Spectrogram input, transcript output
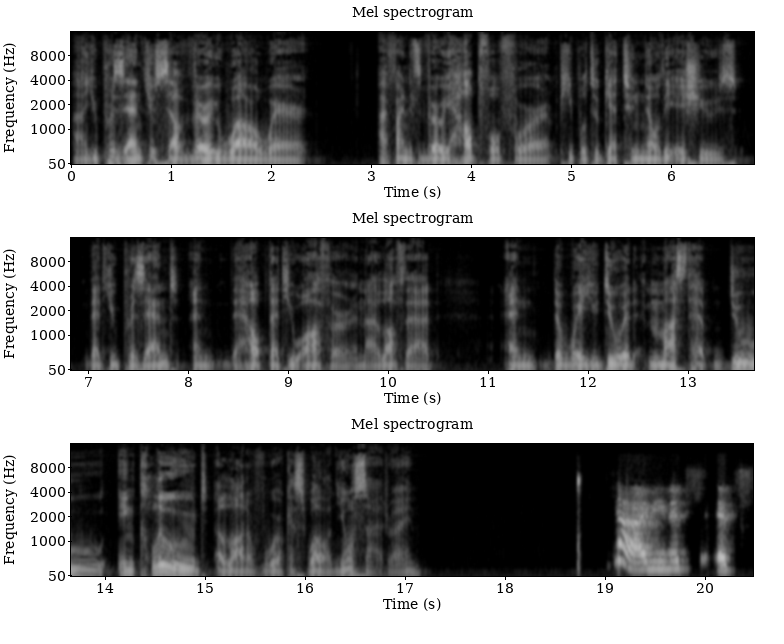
uh, you present yourself very well where I find it's very helpful for people to get to know the issues that you present and the help that you offer and I love that. And the way you do it must have do include a lot of work as well on your side right? Yeah i mean it's it's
